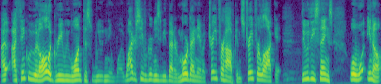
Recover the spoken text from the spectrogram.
I, I think we would all agree we want this we, wide receiver group needs to be better, more dynamic. Trade for Hopkins, trade for Lockett, do these things. Well, you know,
